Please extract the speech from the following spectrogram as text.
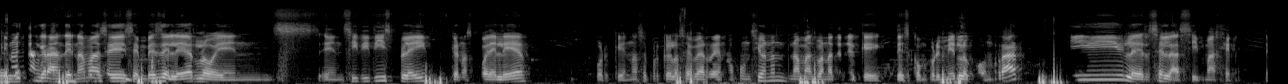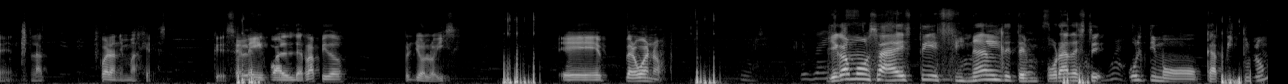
Que no es tan grande, nada más es en vez de leerlo en, en CD Display, que nos puede leer, porque no sé por qué los EBR no funcionan, nada más van a tener que descomprimirlo con RAR y leerse las imágenes, en la, fueran imágenes, que se lee igual de rápido, pero yo lo hice. Eh, pero bueno, llegamos a este final de temporada, este último capítulo.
